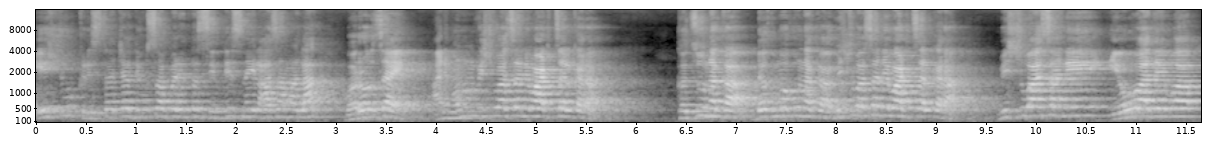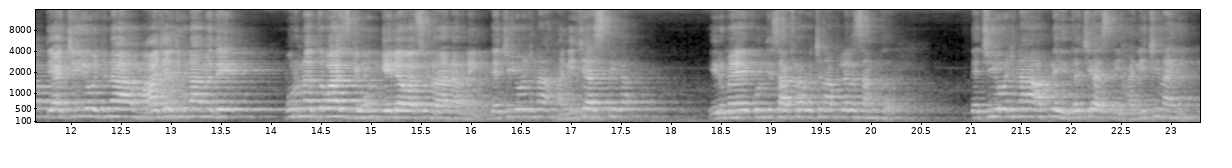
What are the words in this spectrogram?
येशू ख्रिस्ताच्या दिवसापर्यंत सिद्धीच नाही असा मला भरोसा आहे. आणि म्हणून विश्वासाने वाटचाल करा. खचू नका डगमगू नका विश्वासाने वाटचाल करा. विश्वासाने यहोवा देवा त्याची योजना माझ्या जीवनामध्ये पूर्णत्वास घेऊन गेल्या वाचून राहणार नाही. त्याची योजना हानीची असते का? इरमया एकोणतीस अकरा वचन आपल्याला सांगतं. त्याची योजना आपल्या हिताची असते हानीची नाही.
